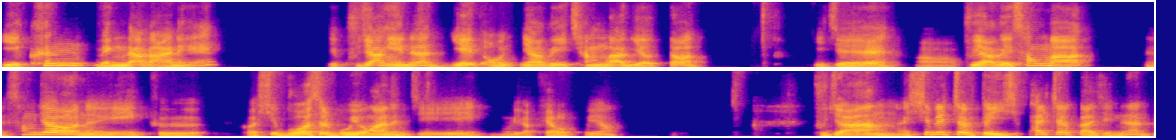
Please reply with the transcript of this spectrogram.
이 큰 맥락 안에 구장에는 옛 언약의 장막이었던 이제 어, 구약의 성막, 성전의 그 것이 무엇을 모용하는지 우리가 배웠고요. 9장 11절부터 28절까지는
